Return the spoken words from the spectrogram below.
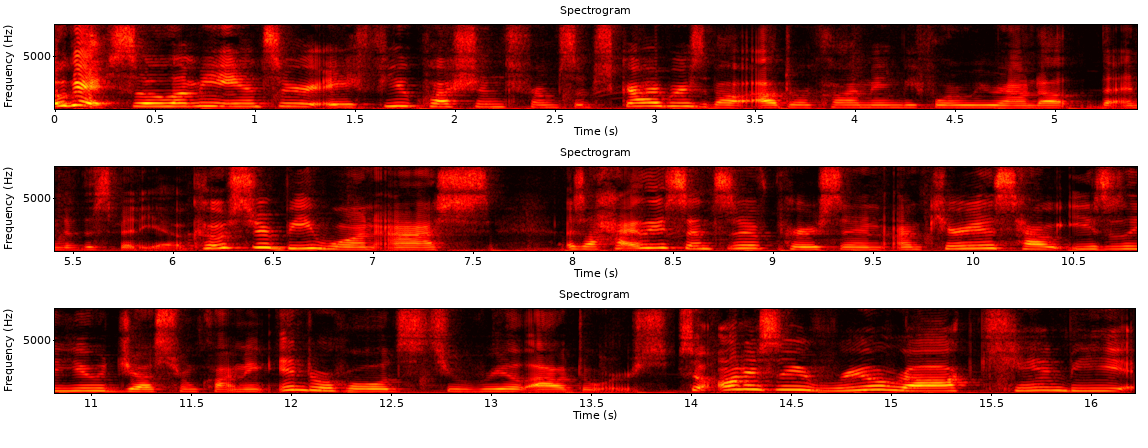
Okay, so let me answer a few questions from subscribers about outdoor climbing before we round out the end of this video. Coaster B1 asks, as a highly sensitive person, I'm curious how easily you adjust from climbing indoor holds to real outdoors. So honestly, real rock can be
